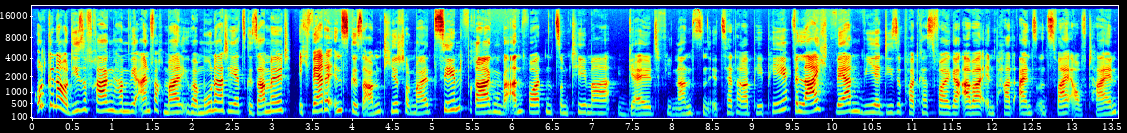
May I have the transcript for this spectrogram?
Und genau, diese Fragen haben wir einfach mal über Monate jetzt gesammelt. Ich werde insgesamt hier schon mal zehn Fragen beantworten zum Thema Geld, Finanzen etc. pp. Vielleicht werden wir diese Podcast-Folge aber in Part 1 und 2 aufteilen.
